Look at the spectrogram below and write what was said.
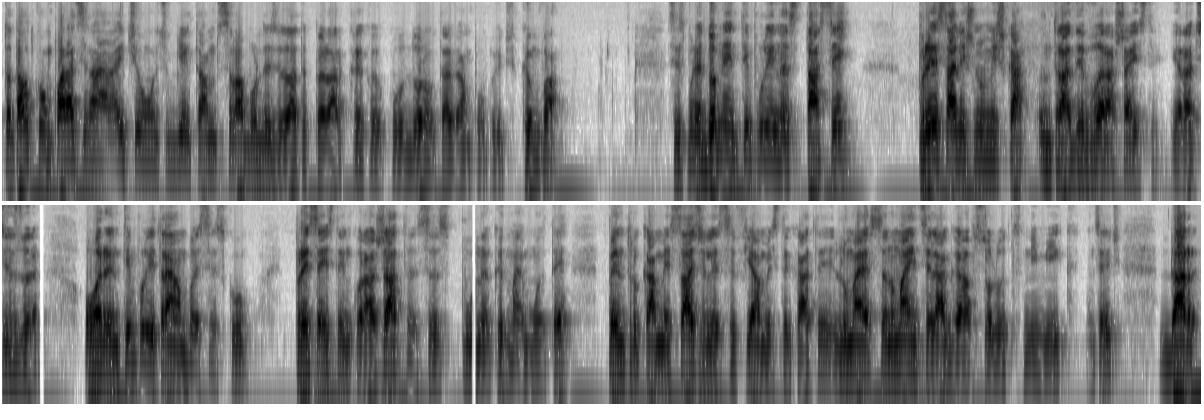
tot aud comparații, na, aici e un subiect, am să-l abordez eu odată pe larg, cred că cu Dor Octavian Popovici, cândva. Se spune, domne, în timpul lui Năstase, presa nici nu mișca. Într-adevăr, așa este. Era cenzură. Ori în timpul lui Traian Băsescu, presa este încurajată să spună cât mai multe, pentru ca mesajele să fie amestecate, lumea să nu mai înțeleagă absolut nimic, înțelegi? Dar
